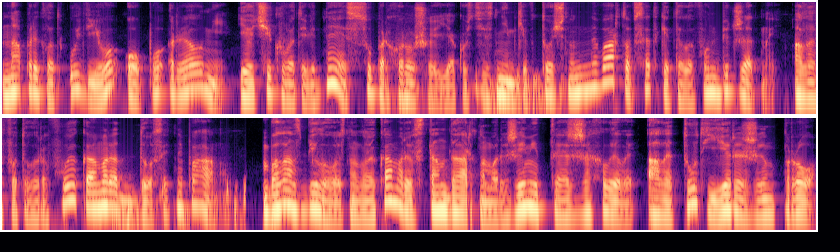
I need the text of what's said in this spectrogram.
наприклад, у Vivo, Oppo, Realme. І очікувати від неї суперхорошої якості знімків точно не варто, все-таки телефон бюджетний, але фотографує камера досить непогано. Баланс білого основної камери в стандартному режимі теж жахливий, але тут є режим Pro.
